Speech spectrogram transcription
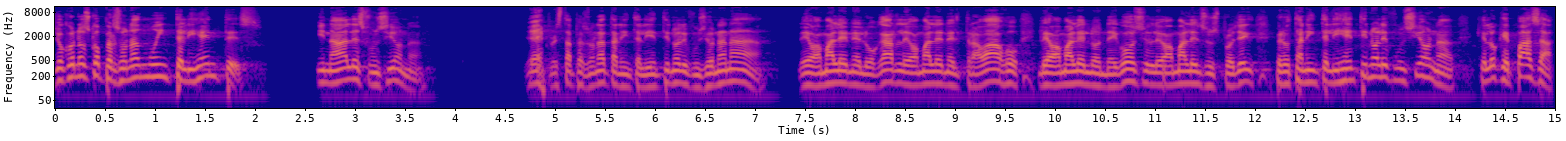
Yo conozco personas muy inteligentes y nada les funciona. Eh, pero esta persona tan inteligente no le funciona nada. Le va mal en el hogar, le va mal en el trabajo, le va mal en los negocios, le va mal en sus proyectos, pero tan inteligente y no le funciona. ¿Qué es lo que pasa?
